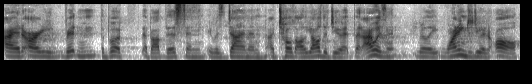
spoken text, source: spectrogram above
I had already written the book about this and it was done, and I told all y'all to do it, but I wasn't really wanting to do it at all.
